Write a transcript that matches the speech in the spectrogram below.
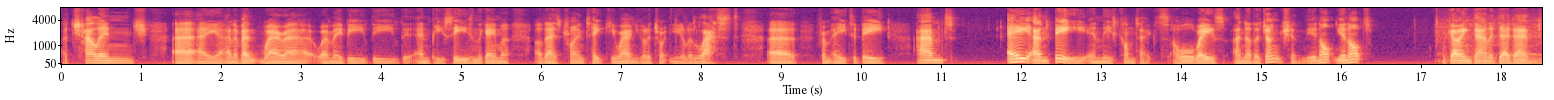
a challenge, uh, a, an event where uh, where maybe the, the NPCs in the game are, are there to try and take you out, and you got to try you got to last uh, from A to B, and A and B in these contexts are always another junction. You're not you're not going down a dead end.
